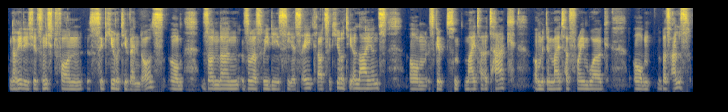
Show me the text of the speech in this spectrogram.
und da rede ich jetzt nicht von Security Vendors, um, sondern sowas wie die CSA, Cloud Security Alliance. Um, es gibt MITRE ATT&CK um, mit dem MITRE Framework, was alles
